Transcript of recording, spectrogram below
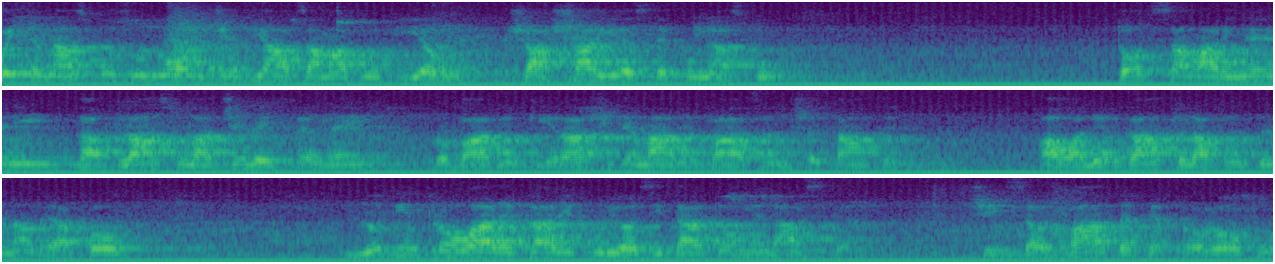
Uite, mi-a spus un om ce viață am avut eu și așa este cum mi-a spus. Toți samarinenii, la glasul acelei femei, probabil că era și de mare vază în cetate, au alergat la fântâna lui Iacov, nu dintr-o oarecare curiozitate omenească, ci să-L vadă pe prorocul,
